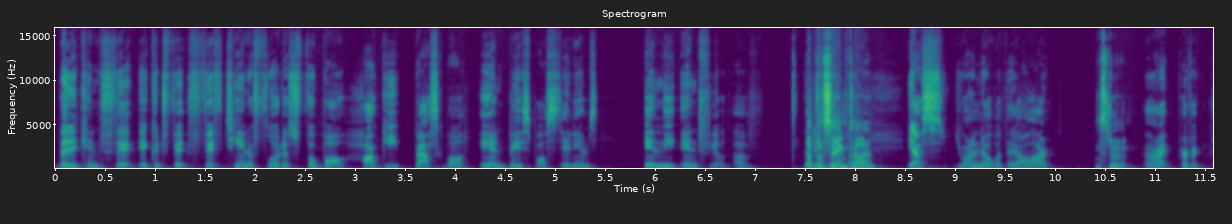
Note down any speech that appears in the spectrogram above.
that it can fit. It could fit 15 of Florida's football, hockey, basketball, and baseball stadiums in the infield of. At the same 500. time? Yes. You want to know what they all are? Let's do it. All right, perfect.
